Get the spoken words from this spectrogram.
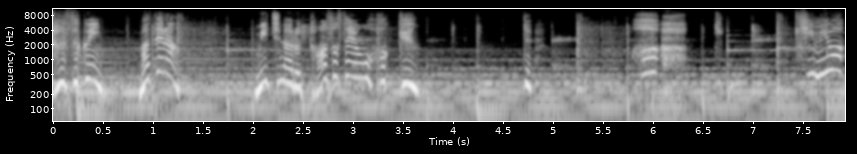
探索員マゼラン。未知なる探査船を発見。ってあき君は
